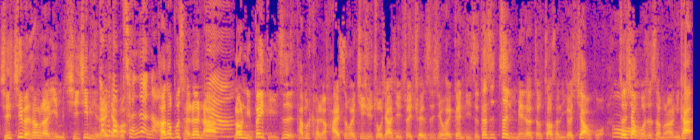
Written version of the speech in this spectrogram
其实基本上呢，以习近平来讲啊他们都不承认啊他都不承认呐、对啊然后你被抵制，他们可能还是会继续做下去，所以全世界会更抵制。但是这里面呢，就造成了一个效果。哦这效果是什么呢？你看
